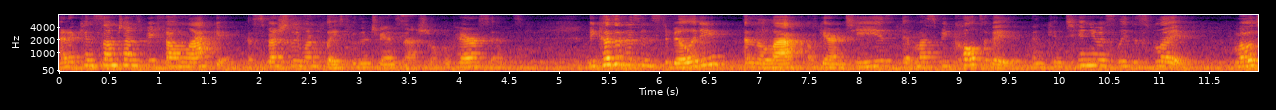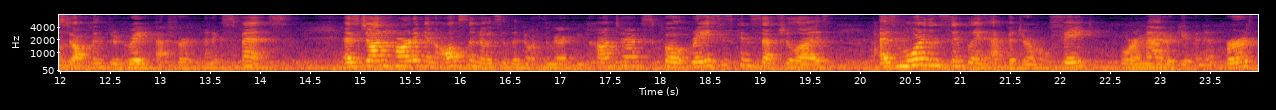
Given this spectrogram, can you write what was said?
and it can sometimes be found lacking, especially when placed within transnational comparisons. Because of this instability and the lack of guarantees, it must be cultivated and continuously displayed, most often through great effort and expense. As John Hartigan also notes of the North American context, quote, race is conceptualized as more than simply an epidermal fate or a matter given at birth,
